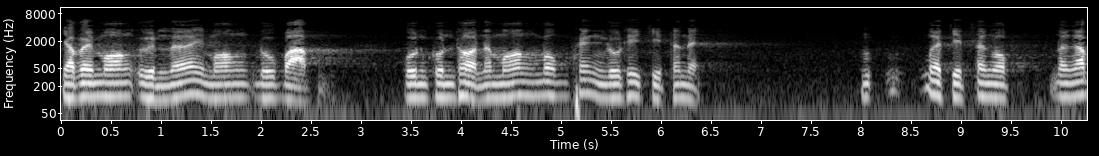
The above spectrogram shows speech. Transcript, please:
อย่าไปมองอื่นเลย มองดูบาปบุญคุณโทษนะมองมองเพ่งดูที่จิตนั่นแหละ เมื่อจิตสงบระงับ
